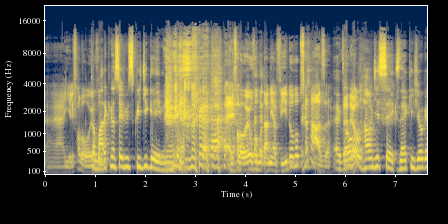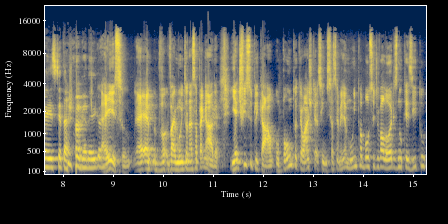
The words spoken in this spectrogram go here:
É, e ele falou. Tomara vou... que não seja um Squid Game, né? é, ele falou: eu vou mudar minha vida ou vou pro Serasa. É igual entendeu? o Round 6, né? Que jogo é esse que você tá jogando aí? É isso. É, é vai muito nessa pegada. E é difícil explicar. O ponto é que eu acho que assim, se assemelha muito à Bolsa de Valores no quesito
